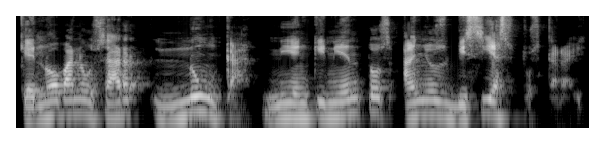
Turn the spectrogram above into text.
que no van a usar nunca, ni en 500 años bisiestos, caray.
